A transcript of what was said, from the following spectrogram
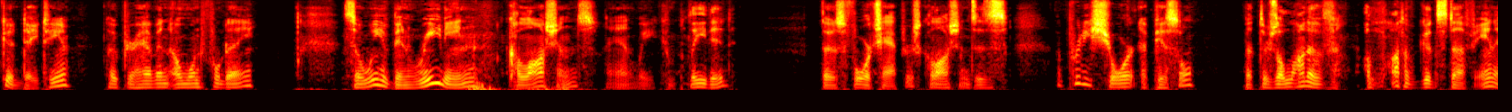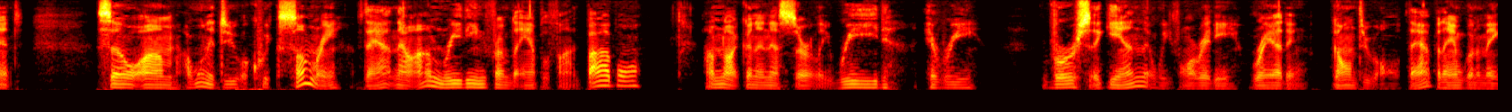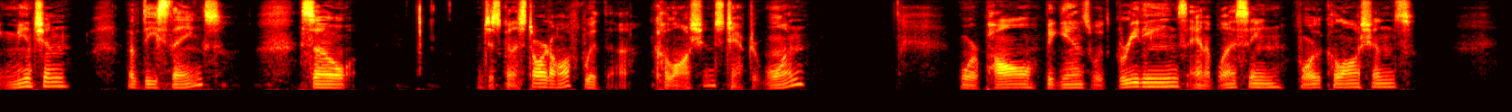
Good day to you. Hope you're having a wonderful day. So, we have been reading Colossians and we completed those four chapters. Colossians is a pretty short epistle, but there's a lot of a lot of good stuff in it. So, um, I want to do a quick summary of that. Now, I'm reading from the Amplified Bible. I'm not going to necessarily read every verse again that we've already read and gone through all of that, but I am going to make mention of these things. So I'm just going to start off with uh, Colossians chapter 1, where Paul begins with greetings and a blessing for the Colossians.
